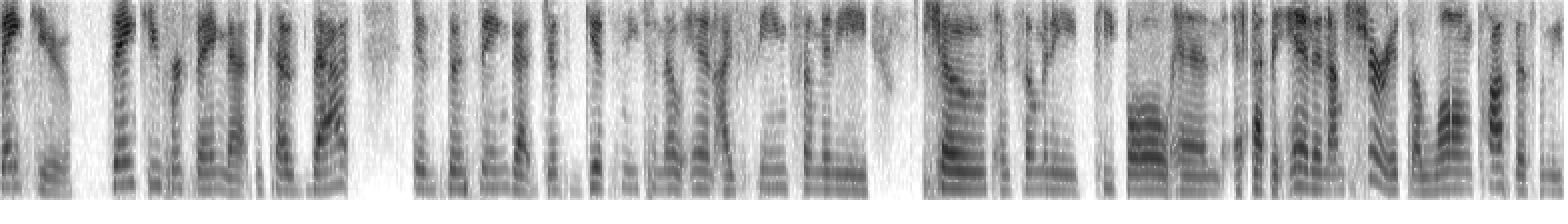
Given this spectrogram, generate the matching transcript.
Thank you. Thank you for saying that because that is the thing that just gets me to no end. I've seen so many shows and so many people and at the end and I'm sure it's a long process when these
